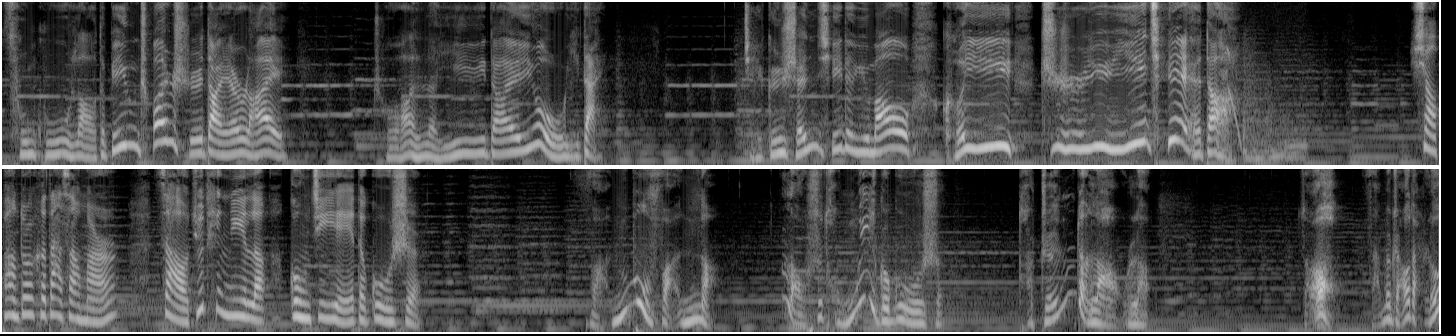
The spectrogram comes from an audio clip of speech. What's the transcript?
从古老的冰川时代而来，传了一代又一代。”这根神奇的羽毛可以治愈一切的。小胖墩儿和大嗓门儿早就听腻了公鸡爷爷的故事，烦不烦呢？老是同一个故事，他真的老了。走，咱们找点乐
